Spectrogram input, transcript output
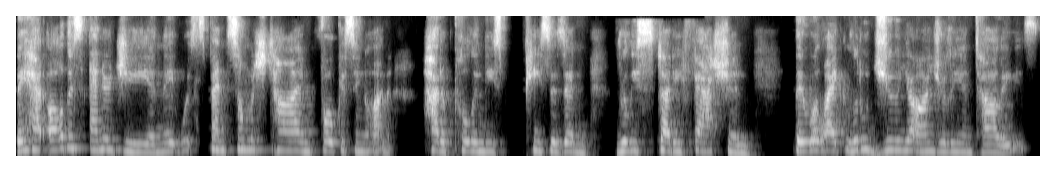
They had all this energy and they would spend so much time focusing on how to pull in these pieces and really study fashion. They were like little junior André Leon Talleys.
